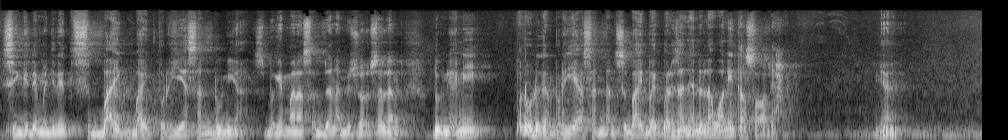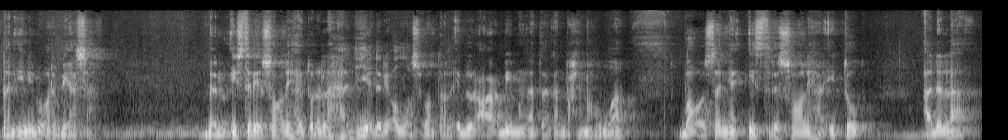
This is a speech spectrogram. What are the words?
sehingga dia menjadi sebaik-baik perhiasan dunia. Sebagaimana sabda Nabi SAW, dunia ini penuh dengan perhiasan, dan sebaik-baik perhiasannya adalah wanita salehah. Ya. Dan ini luar biasa. Dan istri salehah itu adalah hadiah dari Allah SWT. Ibnu Arabi mengatakan rahimahullah, bahwasanya istri soleha itu adalah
